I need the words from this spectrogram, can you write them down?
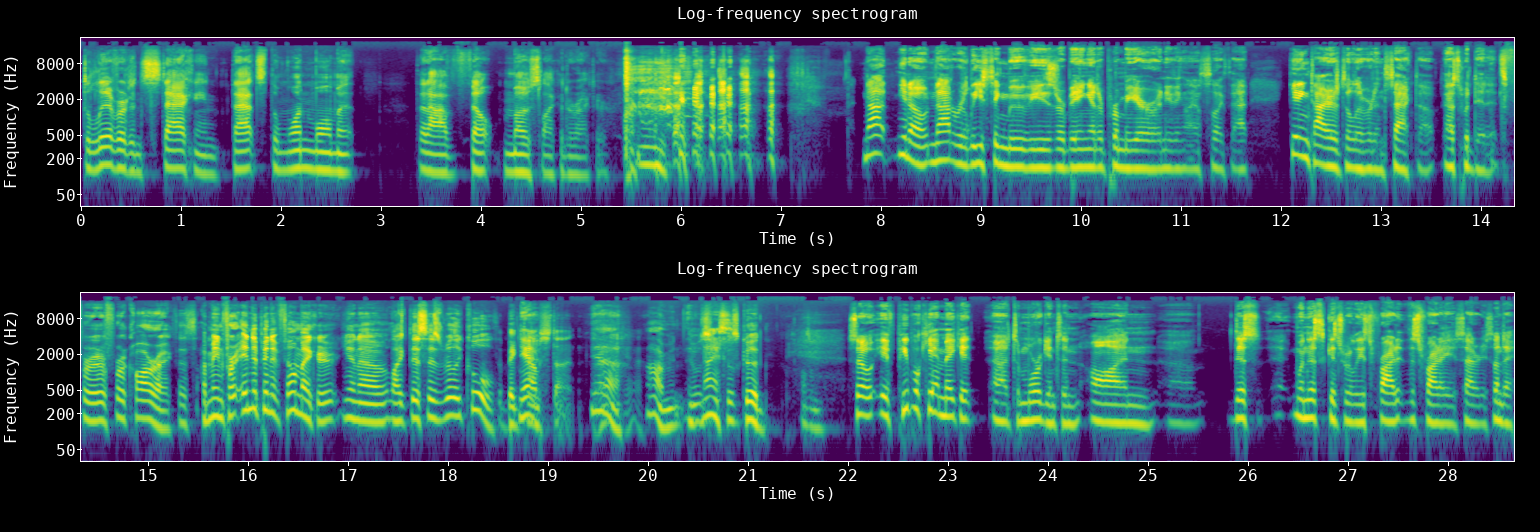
delivered, and stacking. That's the one moment that I've felt most like a director. Not you know, not releasing movies or being at a premiere or anything else like that. Getting tires delivered and stacked up. That's what did it. It's for for a car wreck. That's I mean for independent filmmaker, you know, like this is really cool. It's a big Yeah. time stunt. Yeah. Right? Oh, I mean it was Nice. it was good. So if people can't make it uh, to Morganton on um, this when this gets released Friday, this Friday, Saturday, Sunday,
